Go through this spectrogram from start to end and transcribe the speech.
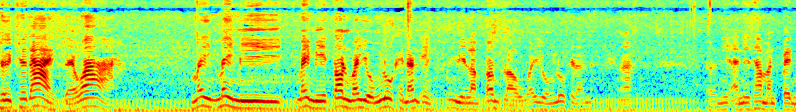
คือใช้ได้ แต่ว่าไม่ไม่มีไม่มีต้นไว้โยงลูกแค่นั้นเอง ไม่มีลำต้นเปล่าไว้โยงลูกแค่นั้นนะนะเออนี่อันนี้ถ้ามันเป็น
